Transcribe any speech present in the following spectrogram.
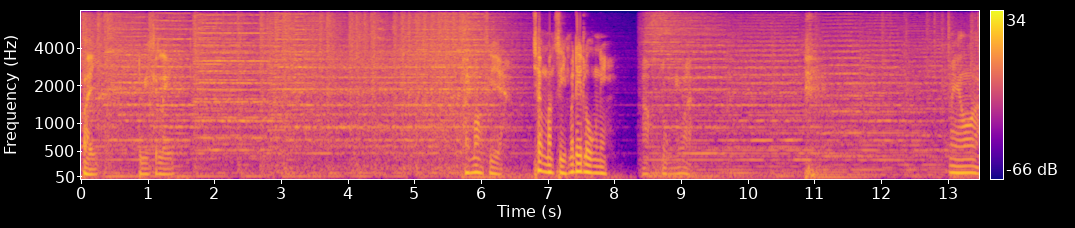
ไปดูกันเลยไพมองเสีย ช่างมันสีไม่ได้ลงนี่อ้าวลงนี่ว่าไม่เอาอะ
